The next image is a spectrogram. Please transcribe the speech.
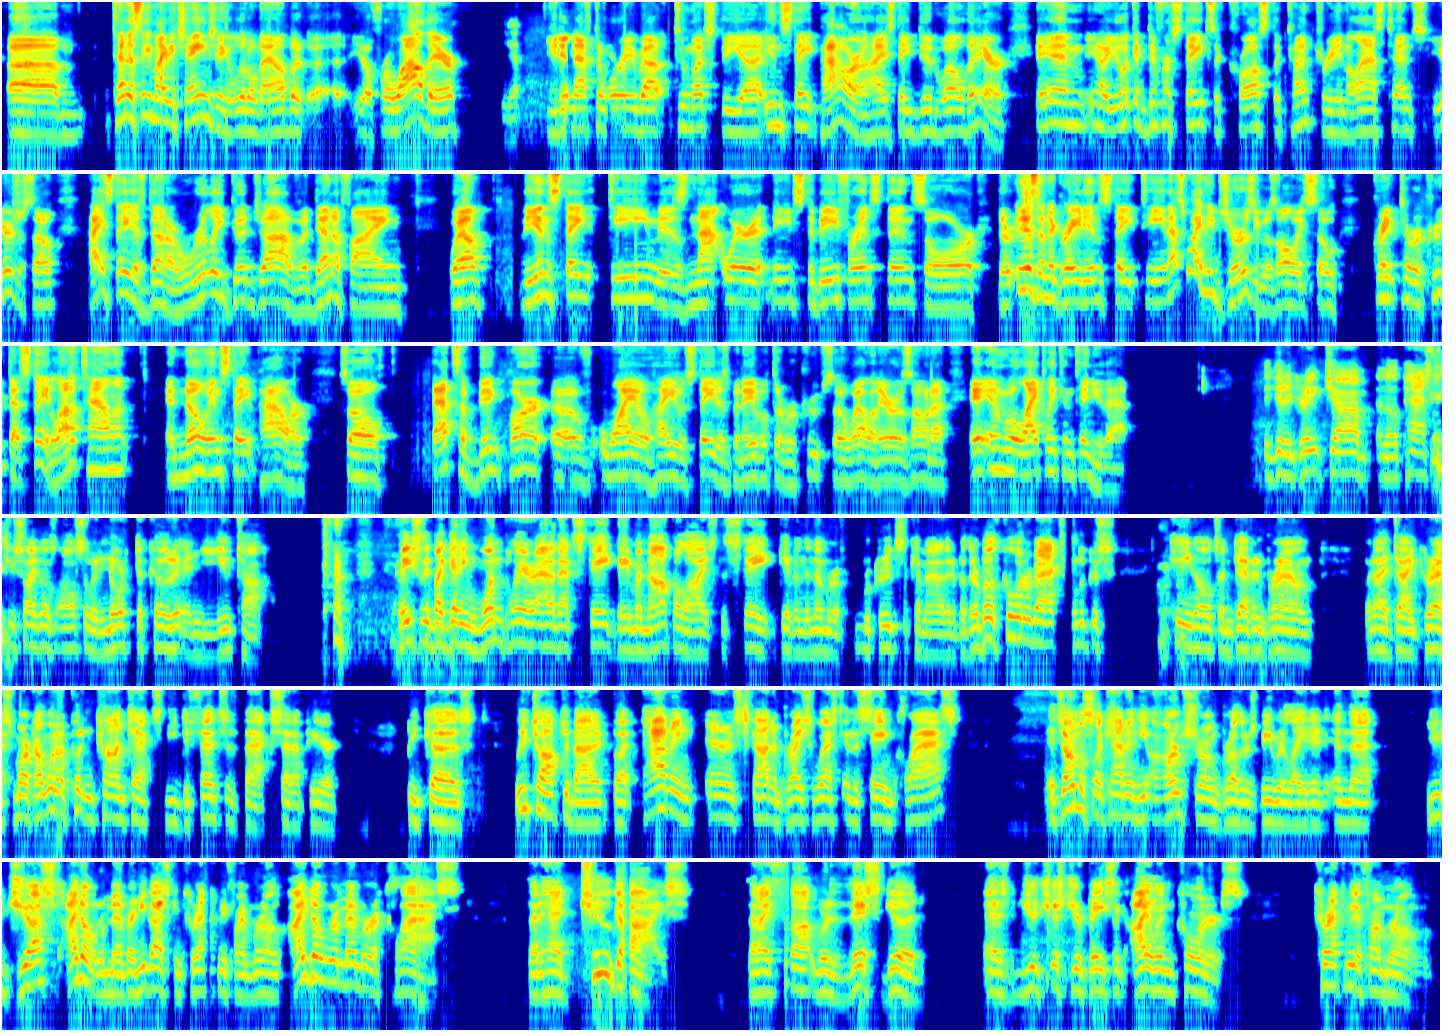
Um, tennessee might be changing a little now but uh, you know for a while there yep you didn't have to worry about too much the uh, in-state power, and Ohio State did well there. And you know, you look at different states across the country in the last ten years or so. Ohio State has done a really good job of identifying. Well, the in-state team is not where it needs to be, for instance, or there isn't a great in-state team. That's why New Jersey was always so great to recruit that state. A lot of talent and no in-state power. So that's a big part of why Ohio State has been able to recruit so well in Arizona and will likely continue that. They did a great job in the past two cycles also in North Dakota and Utah. basically by getting one player out of that state, they monopolized the state given the number of recruits that come out of there. But they're both quarterbacks, Lucas Kienholz and Devin Brown. But I digress. Mark, I want to put in context the defensive back setup here because we've talked about it, but having Aaron Scott and Bryce West in the same class, it's almost like having the Armstrong brothers be related in that you just, I don't remember, and you guys can correct me if I'm wrong, I don't remember a class that had two guys that I thought were this good as you're just your basic island corners. Correct me if I'm wrong.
